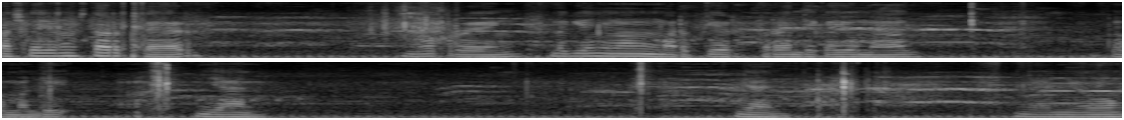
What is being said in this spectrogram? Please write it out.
Magbaklas kayo ng starter. No crank. Lagyan nyo ng marker para hindi kayo mag kamali. Yan. Yan. Yan yung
